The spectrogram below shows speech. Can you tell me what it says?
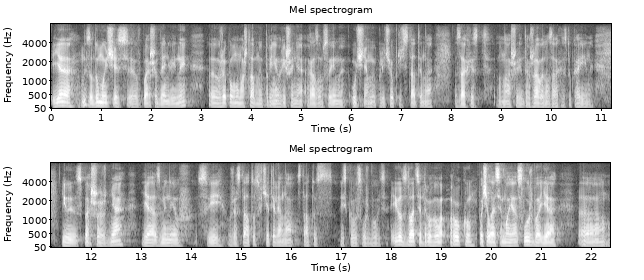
Я, не задумуючись, е, в перший день війни е, вже повномасштабної прийняв рішення разом з своїми учнями пліч-опліч стати на захист нашої держави, на захист України. І з першого ж дня я змінив свій вже статус вчителя на статус військовослужбовця. І от з 22-го року почалася моя служба. Я е,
